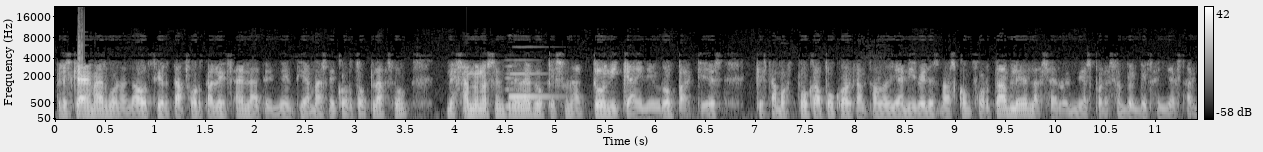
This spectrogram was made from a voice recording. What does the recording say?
pero es que además, bueno, han dado cierta fortaleza en la tendencia más de corto plazo, dejándonos entrever lo que es una tónica en Europa, que es que estamos poco a poco alcanzando ya niveles más confortables, las aerolíneas, por ejemplo, empiezan ya a estar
